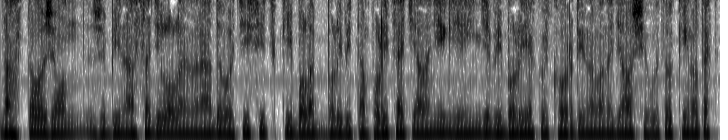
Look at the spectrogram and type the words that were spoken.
nastalo, že, on, že by nasadilo len rádovo tisícky, boli, boli by tam policajti, ale niekde inde by boli ako koordinované ďalšie útoky, no tak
